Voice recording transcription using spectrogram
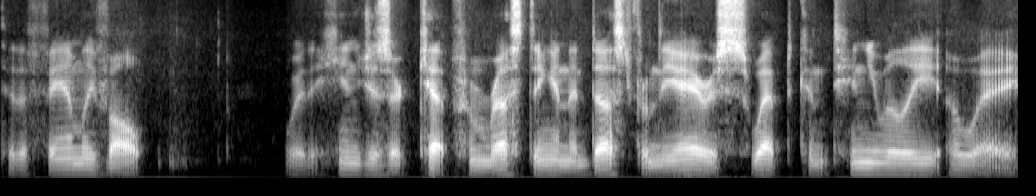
to the family vault where the hinges are kept from rusting and the dust from the air is swept continually away.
